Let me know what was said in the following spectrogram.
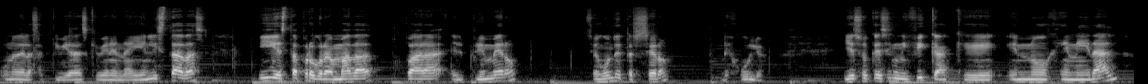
una de las actividades que vienen ahí enlistadas y está programada para el primero, segundo y tercero de julio. ¿Y eso qué significa? Que en lo general,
